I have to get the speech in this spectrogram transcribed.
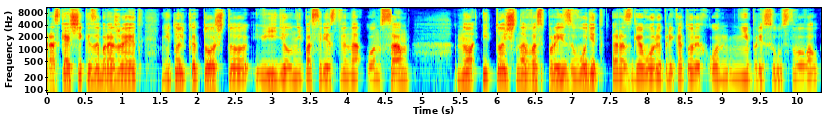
Рассказчик изображает не только то, что видел непосредственно он сам, но и точно воспроизводит разговоры, при которых он не присутствовал,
